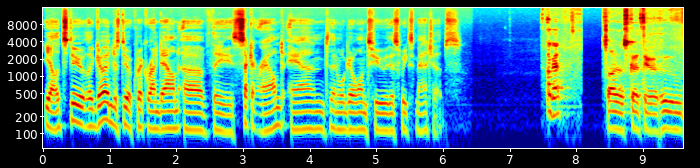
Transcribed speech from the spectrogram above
yeah, let's do go ahead and just do a quick rundown of the second round and then we'll go on to this week's matchups. okay. So I'll just go through who.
